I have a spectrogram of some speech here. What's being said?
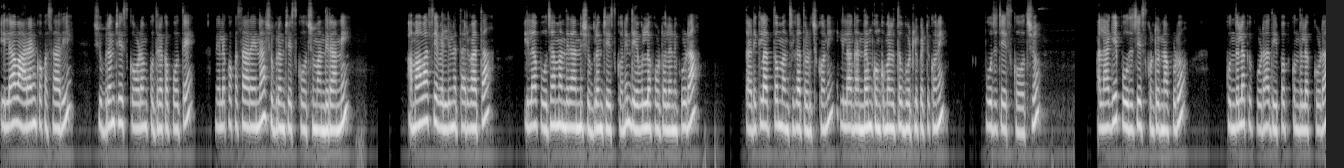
ఇలా వారానికి ఒకసారి శుభ్రం చేసుకోవడం కుదరకపోతే నెలకొకసారైనా శుభ్రం చేసుకోవచ్చు మందిరాన్ని. అమావాస్య వెళ్ళిన తర్వాత ఇలా పూజా మందిరాన్ని శుభ్రం చేసుకొని దేవుళ్ళ ఫోటోలను కూడా తడి క్లాత్తో మంచిగా తుడుచుకొని ఇలా గంధం కుంకుమలతో బొట్లు పెట్టుకొని పూజ చేసుకోవచ్చు. అలాగే పూజ చేసుకుంటున్నప్పుడు కుందులకు కూడా దీపపు కుందులకు కూడా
